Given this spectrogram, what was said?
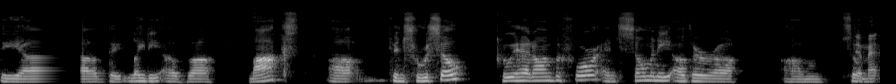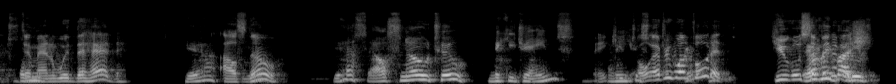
the uh, uh, the lady of uh, Mox, uh, Vince Russo, who we had on before, and so many other. Uh, um, so, the, man, so the man with the head, yeah, Al Snow. yes, Al Snow too, Mickie James. Mickey. mean, just- oh, everyone voted. Hugo Everybody,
